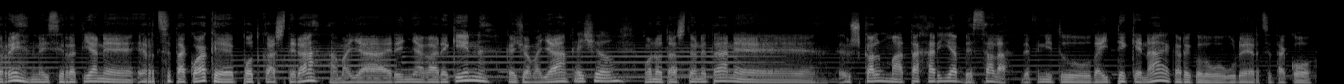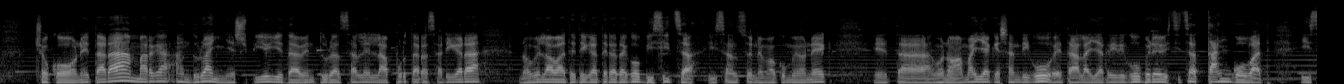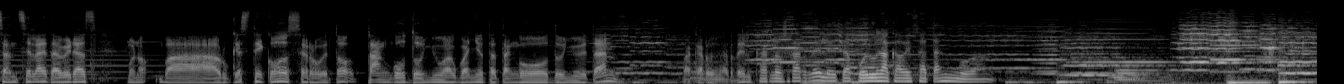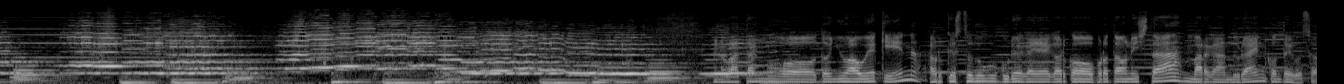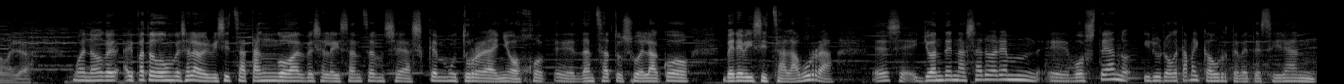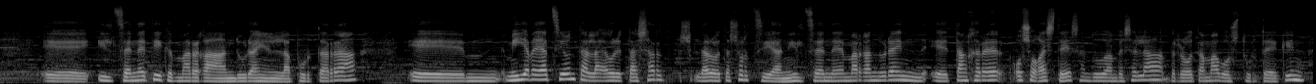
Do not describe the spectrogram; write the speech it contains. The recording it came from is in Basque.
etorri, naiz irratian e, ertzetakoak e, podcastera, Amaia Ereñagarekin. Kaixo Amaia. Kaixo. Bueno, eta aste honetan e, Euskal Matajaria bezala definitu daitekena, ekarriko dugu gure ertzetako txoko honetara, Marga Andurain espioi eta aventura zale lapurtara zari gara, novela batetik ateratako bizitza izan zuen emakume honek, eta, bueno, Amaiak esan digu, eta ala jarri digu, bere bizitza tango bat izan zela, eta beraz, bueno, ba, aurkezteko zerrobeto tango doinuak baino eta tango doinuetan ba Carlos Gardel. Carlos Gardel eta por una cabeza tangoa. Bueno, ba, tango doinu hauekin aurkeztu dugu gure gaurko protagonista Marga Andurain, konta iguzu, Amaia. Bueno, aipatu dugun bezala, bizitza tango bat bezala izan zen, ze azken muturrera ino, jo, e, dantzatu zuelako bere bizitza laburra. Ez, joan den azaroaren e, bostean, irurogeta maika urte bete ziren e, hiltzenetik marga handurain lapurtarra, e, mila behatzion eta laro eta sortzian hiltzen e, marga handurain e, tangerre oso gazte, esan dudan bezala, berro eta ma bosturteekin,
